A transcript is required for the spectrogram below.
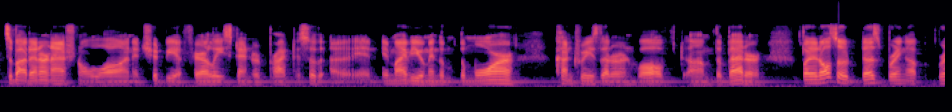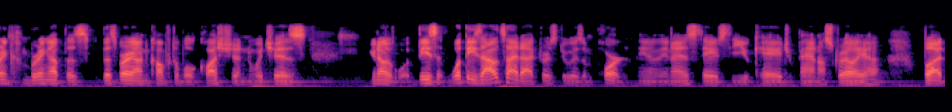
it's about international law and it should be a fairly standard practice. So, uh, in, in my view, I mean, the, the more countries that are involved, um, the better. But it also does bring up bring bring up this this very uncomfortable question, which is, you know, these what these outside actors do is important. You know, the United States, the UK, Japan, Australia. But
